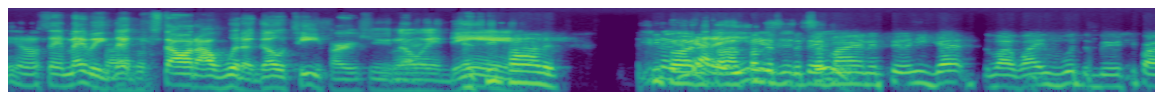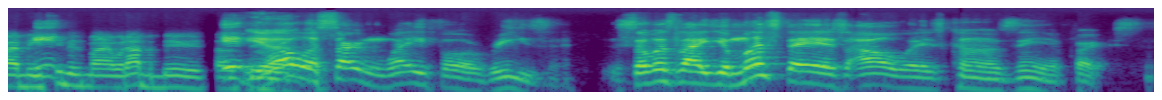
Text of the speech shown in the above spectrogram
You know what I'm saying? Maybe they Probably. start off with a goatee first, you know, Right. and And she then probably, You she know, you probably gotta started fucking with that mind until he got like while he was with the beard. She probably be It- see this mind without the beard. So it Yeah. grow a certain way for a reason. So it's like your mustache always comes in first.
